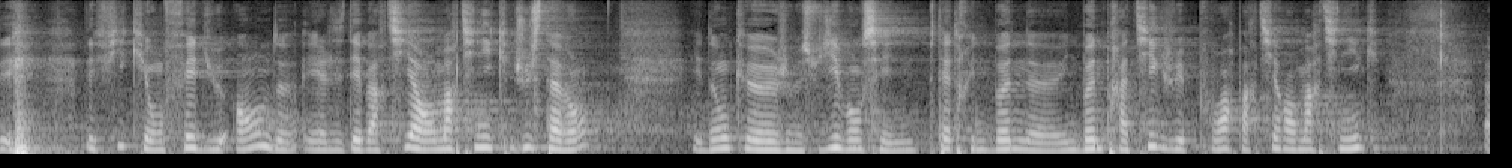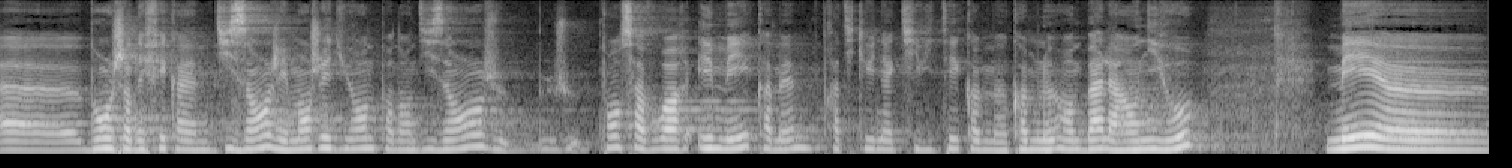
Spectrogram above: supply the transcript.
des filles qui ont fait du hand, et elles étaient parties en Martinique juste avant. Et donc, euh, je me suis dit, bon, c'est peut-être une bonne, une bonne pratique, je vais pouvoir partir en Martinique. Euh, bon, j'en ai fait quand même 10 ans, j'ai mangé du hand pendant 10 ans, je, pense avoir aimé quand même pratiquer une activité comme, comme le handball à haut niveau. Mais, euh,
